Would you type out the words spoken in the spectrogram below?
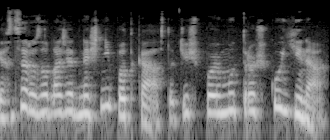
Já jsem se rozhodla, že dnešní podcast totiž pojmu trošku jinak,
